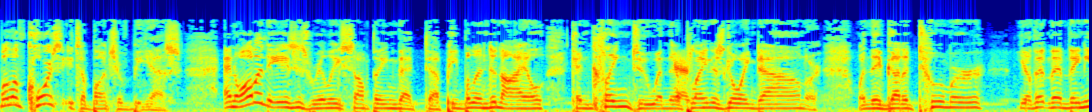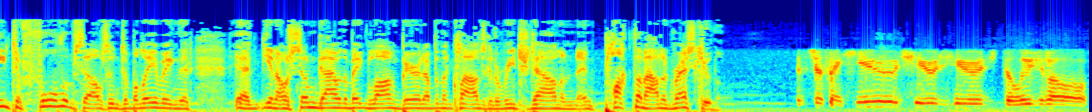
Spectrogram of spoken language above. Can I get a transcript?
Well, of course it's a bunch of BS. And all it is is really something that uh, people in denial can cling to when their Yes. plane is going down or when they've got a tumor. You know, they, they need to fool themselves into believing that, uh, you know, some guy with a big long beard up in the clouds is going to reach down and, and pluck them out and rescue them. It's just a huge, huge, huge delusional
